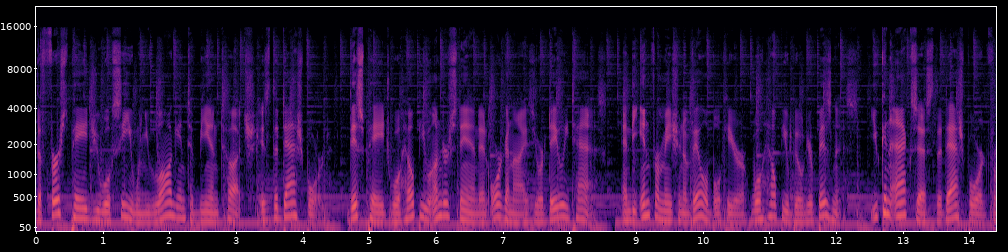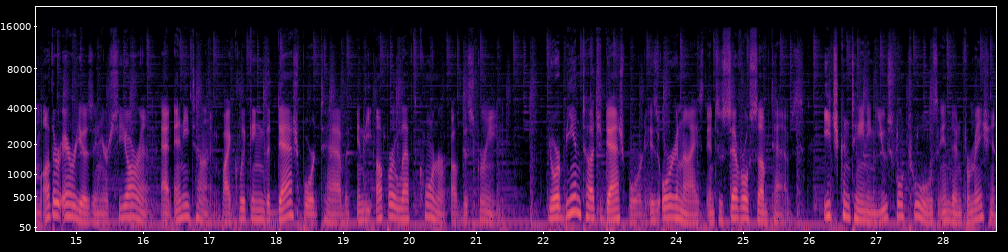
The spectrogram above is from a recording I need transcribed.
The first page you will see when you log into BNTouch is the dashboard. This page will help you understand and organize your daily tasks, and the information available here will help you build your business. You can access the dashboard from other areas in your CRM at any time by clicking the Dashboard tab in the upper left corner of the screen. Your BNTouch dashboard is organized into several subtabs, each containing useful tools and information.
